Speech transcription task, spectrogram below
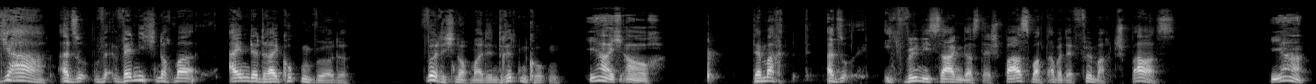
Ja, also wenn ich noch mal einen der drei gucken würde, würde ich noch mal den dritten gucken. Ja, ich auch. Der macht, also ich will nicht sagen, dass der Spaß macht, aber der Film macht Spaß. Ja.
